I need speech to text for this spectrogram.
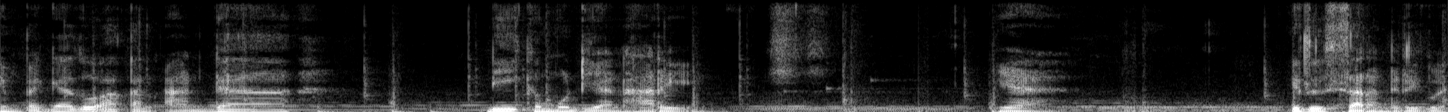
impactnya tuh akan ada di kemudian hari. Ya. Itu saran dari gue.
